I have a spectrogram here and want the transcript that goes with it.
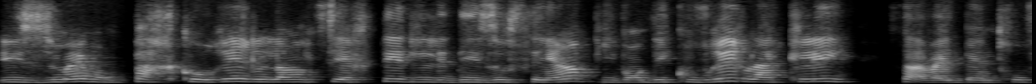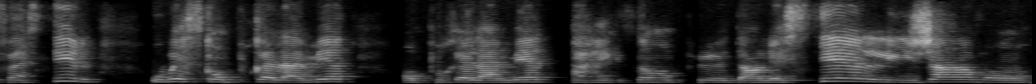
les humains vont parcourir l'entièreté des océans, puis ils vont découvrir la clé. Ça va être bien trop facile. Où est-ce qu'on pourrait la mettre? On pourrait la mettre, par exemple, dans le ciel. Les gens vont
